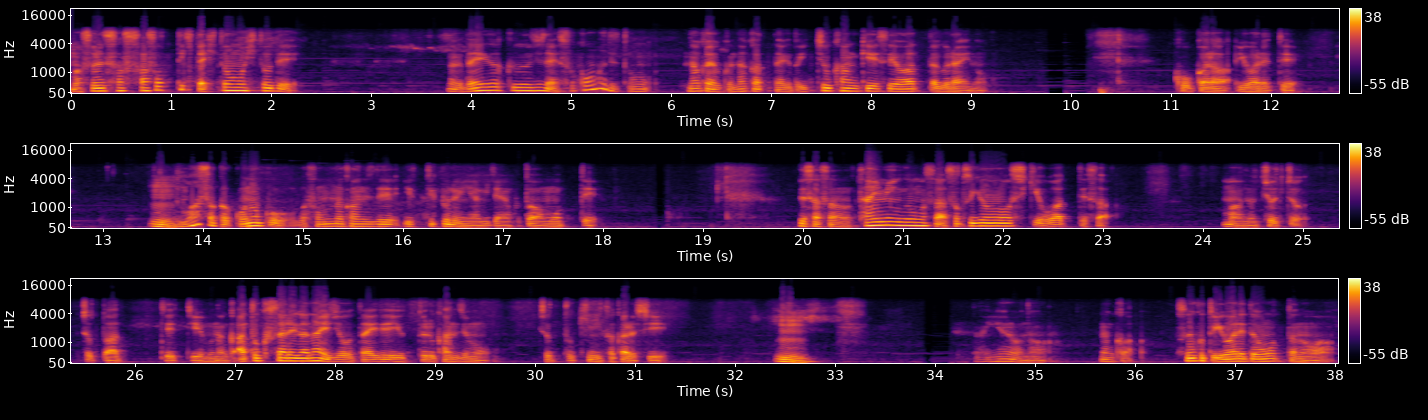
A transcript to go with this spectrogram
まあそれさ誘ってきた人も人で、なんか大学時代そこまでと仲良くなかったんやけど、一応関係性はあったぐらいの子から言われて、うん。まさかこの子がそんな感じで言ってくるんやみたいなことは思って。でさ、そのタイミングもさ、卒業式終わってさ、まああの、ちょちょ、ちょっとあってっていう、もうなんか後腐れがない状態で言っとる感じもちょっと気にかかるし、うん。なんやろうな。なんか、そういうこと言われて思ったのは、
